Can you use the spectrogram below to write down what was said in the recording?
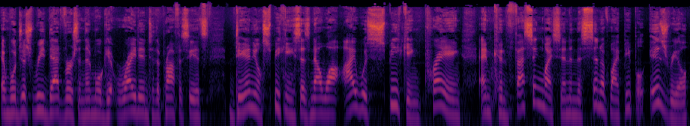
and we'll just read that verse and then we'll get right into the prophecy. It's Daniel speaking. He says, Now while I was speaking, praying, and confessing my sin and the sin of my people Israel,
